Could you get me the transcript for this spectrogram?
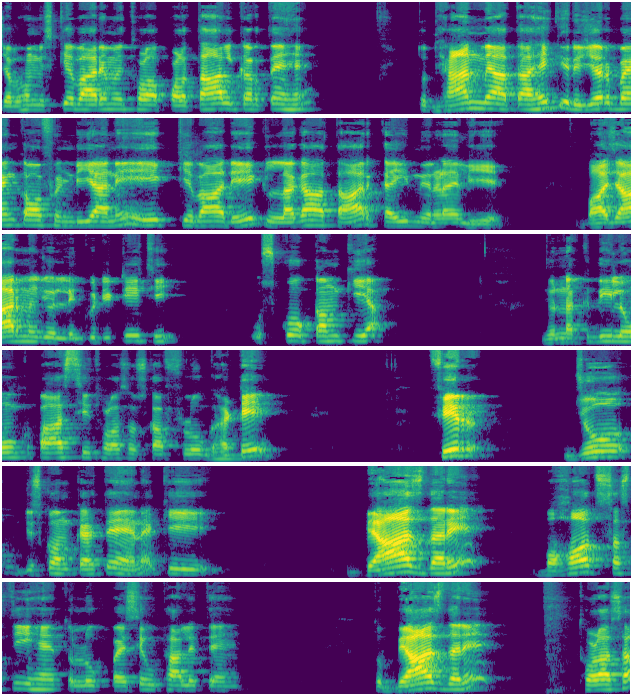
जब हम इसके बारे में थोड़ा पड़ताल करते हैं तो ध्यान में आता है कि रिज़र्व बैंक ऑफ़ इंडिया ने एक के बाद एक लगातार कई निर्णय लिए। बाज़ार में जो लिक्विडिटी थी, उसको कम किया। जो नकदी लोगों के पास थी, थोड़ा सा उसका फ्लो घटे। फिर जो, जिसको हम कहते हैं ना कि ब्याज दरें बहुत सस्ती हैं तो लोग पैसे उठा लेते हैं। तो ब्याज दरें थोड़ा सा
